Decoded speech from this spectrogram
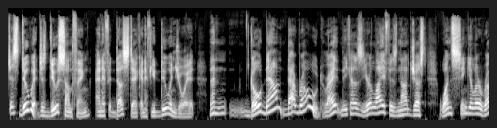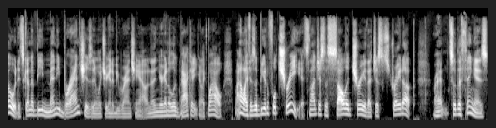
just do it. Just do something. And if it does stick and if you do enjoy it, then go down that road, right? Because your life is not just one singular road. It's going to be many branches in which you're going to be branching out. And then you're going to look back at it. You're like, wow, my life is a beautiful tree. It's not just a solid tree that's just straight up, right? So the thing is,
